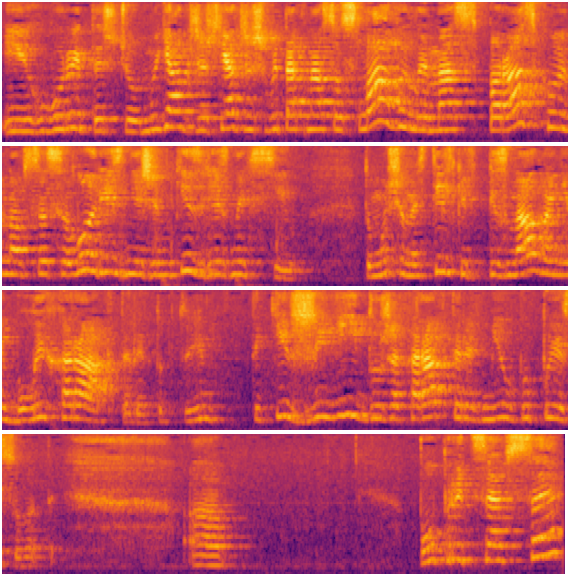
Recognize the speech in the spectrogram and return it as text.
і говорити, що ну як же ж, як же ж ви так нас ославили, нас з Параскою на все село різні жінки з різних сіл. Тому що настільки впізнавані були характери. Тобто він такі живі, дуже характери вмів виписувати. Е, Попри це все,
